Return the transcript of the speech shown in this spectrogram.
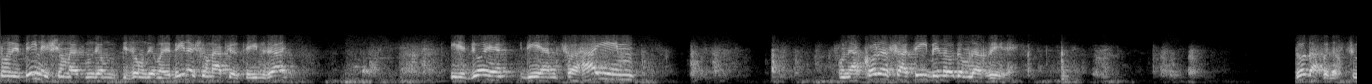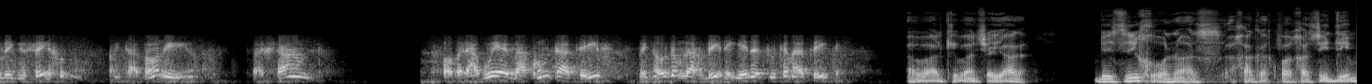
von der Beine schon mal, von dem Beine schon mal für Zeile sein, ist die, die haben zu אַ von der Koras Hati bin Odom Lachwere. Da darf er doch zulegen Seichel, mit Avoni, Verstand, aber Abu er bekommt Hatif, bin Odom Lachwere, jener tut ihm Hatif. אבל כיוון שהיה בזיכרון, אז אחר כך כבר חסידים,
